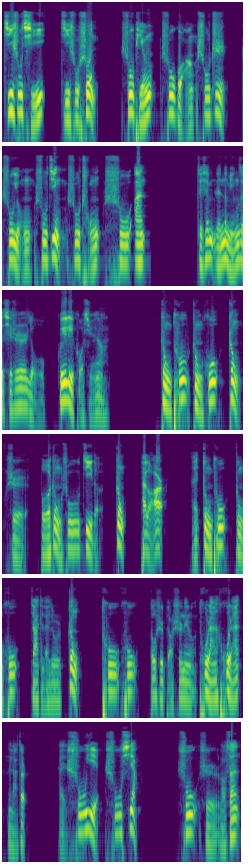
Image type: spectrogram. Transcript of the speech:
姬叔齐、姬叔顺、叔平、叔广、叔智、叔勇、叔敬、叔崇、叔安，这些人的名字其实有规律可循啊。仲突、仲忽，仲是伯仲叔季的仲，排老二。哎，仲突、仲忽加起来就是仲突忽，都是表示那种突然、忽然那俩字儿。哎，叔夜、叔夏，叔是老三，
